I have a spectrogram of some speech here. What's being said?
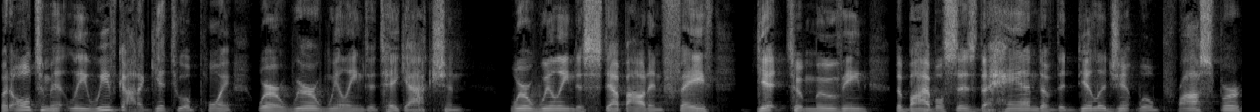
But ultimately, we've got to get to a point where we're willing to take action. We're willing to step out in faith, get to moving, the Bible says the hand of the diligent will prosper,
